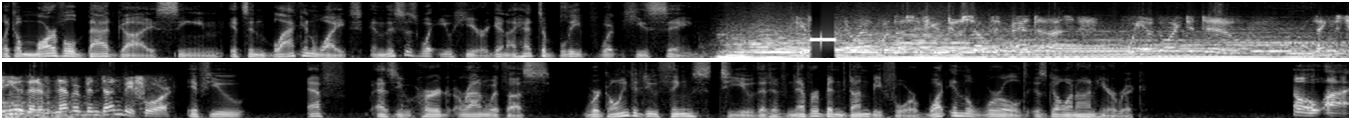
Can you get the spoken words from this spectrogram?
like a Marvel bad guy scene. It's in black and white, and this is what you hear. Again, I had to bleep what he's saying. If you f- around with us, if you do something bad to us, we are going to do things to you that have never been done before. If you F, as you heard around with us, we're going to do things to you that have never been done before. What in the world is going on here, Rick? Oh, uh,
